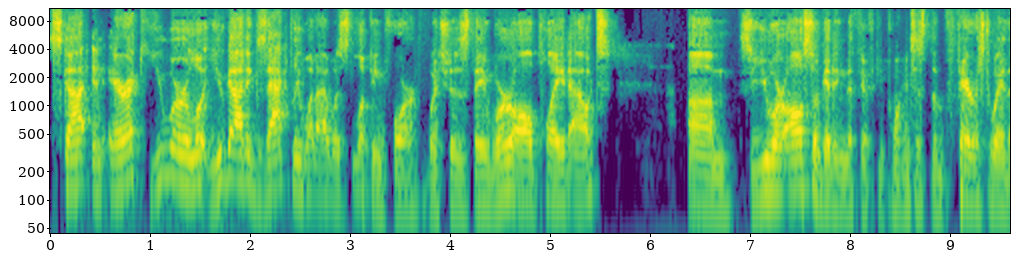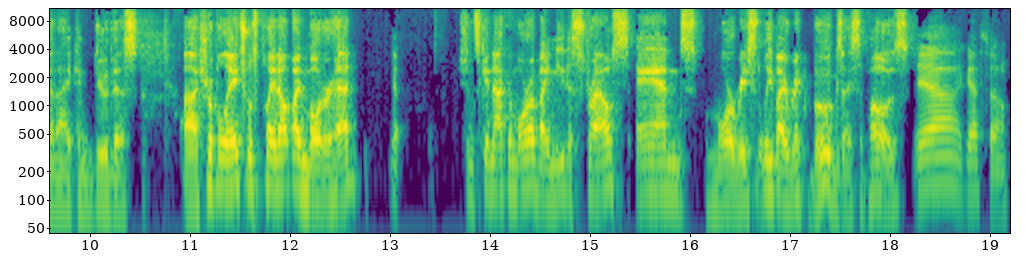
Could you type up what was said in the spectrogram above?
Scott and Eric, you were lo- you got exactly what I was looking for, which is they were all played out. Um, so you are also getting the 50 points. It's the fairest way that I can do this. Uh, Triple H was played out by Motorhead. Yep. Shinsuke Nakamura by Nita Strauss, and more recently by Rick Boogs, I suppose. Yeah, I guess so.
